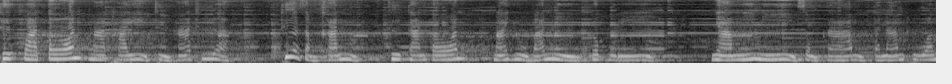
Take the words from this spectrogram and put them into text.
ถือกว่าต้อนมาไทยถึงห้าเทื่อ เทื่อสำคัญคือการต้อนมาอยู่บ้านมีรบบุรี ยามนี้มีสงครามกะน้ำท่วม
